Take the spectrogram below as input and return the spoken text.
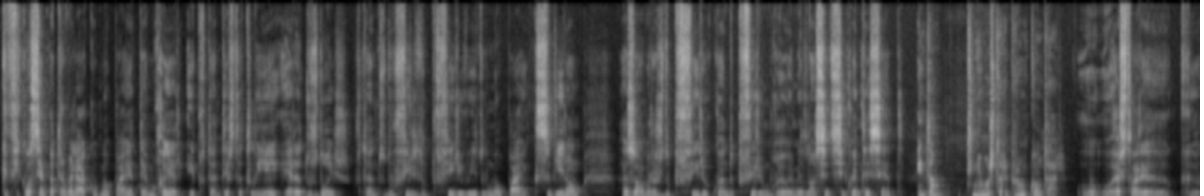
que ficou sempre a trabalhar com o meu pai até morrer. E, portanto, este ateliê era dos dois, portanto, do filho do Porfírio e do meu pai, que seguiram as obras do Porfírio quando o Porfírio morreu em 1957. Então, tinha uma história para me contar. O, a história que,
